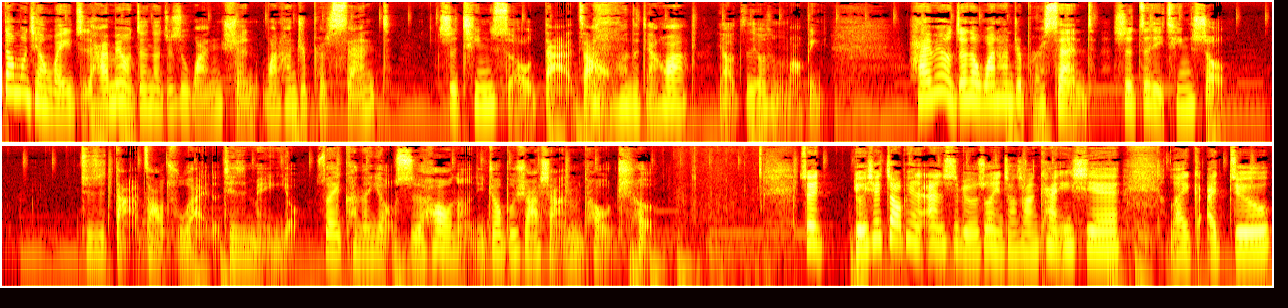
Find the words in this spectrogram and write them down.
到目前为止还没有真的就是完全 one hundred percent 是亲手打造。我的讲话咬字有什么毛病？还没有真的 one hundred percent 是自己亲手就是打造出来的，其实没有，所以可能有时候呢，你就不需要想那么透彻。所以有一些照片的暗示，比如说你常常看一些，like I do，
